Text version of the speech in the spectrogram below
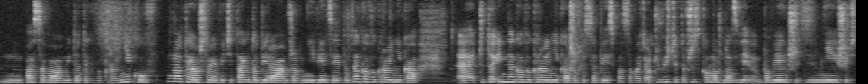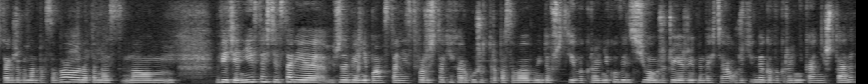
mm, pasowały mi do tych wykrojników. No to ja już sobie, wiecie, tak dobierałam, żeby mniej więcej do tego wykrojnika, e, czy do innego wykrojnika, żeby sobie je spasować. Oczywiście to wszystko można powiększyć, zmniejszyć tak, żeby nam pasowało, natomiast no wiecie, nie jesteście w stanie, przynajmniej ja nie byłam w stanie stworzyć takich arkuszy, które pasowałyby mi do wszystkich wykrojników, więc siłą rzeczy, jeżeli będę chciała użyć innego wykrojnika niż ten,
